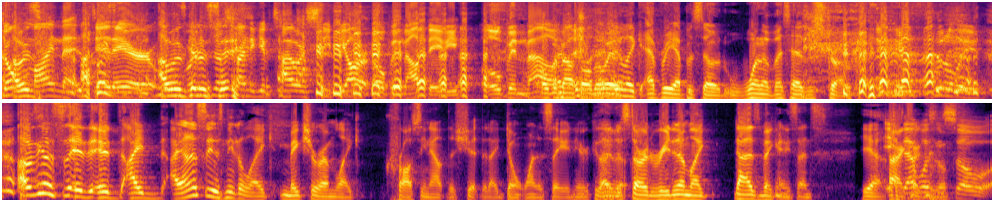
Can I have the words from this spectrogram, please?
Don't I was- mind that I dead was- air. I was We're gonna just say- trying to give Tyler CPR. Open mouth, baby. Open mouth. Open mouth all the I way. feel like every episode, one of us has a stroke. Literally. I was gonna say it, it, I I honestly just need to like make sure I'm like crossing out the shit that I don't want to say in here because I know. just started reading. I'm like, that doesn't make any sense. Yeah. If All right, that wasn't so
